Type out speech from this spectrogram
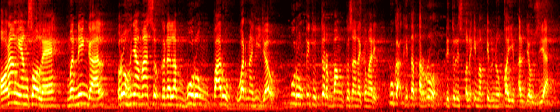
Orang yang soleh meninggal, rohnya masuk ke dalam burung paruh warna hijau. Burung itu terbang ke sana kemari. Buka kitab Ar-Ruh ditulis oleh Imam Ibnu Qayyim Al-Jauziyah.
